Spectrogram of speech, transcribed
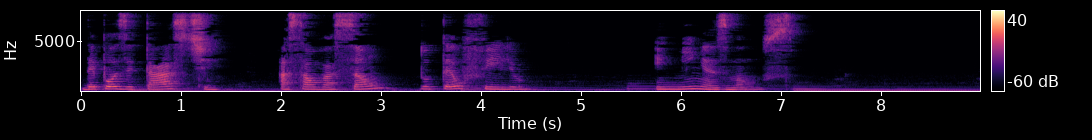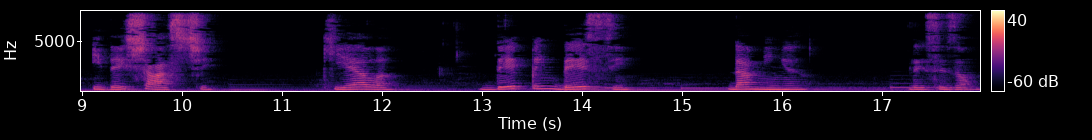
depositaste a salvação do teu filho em minhas mãos e deixaste que ela dependesse da minha decisão.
